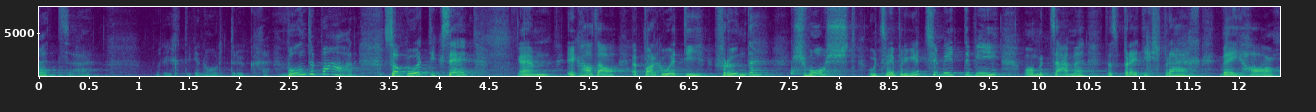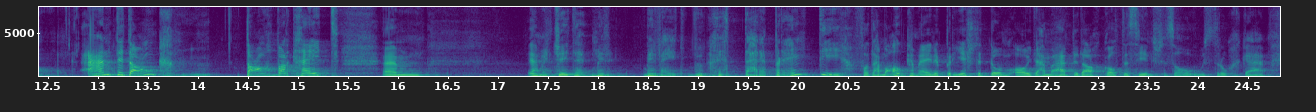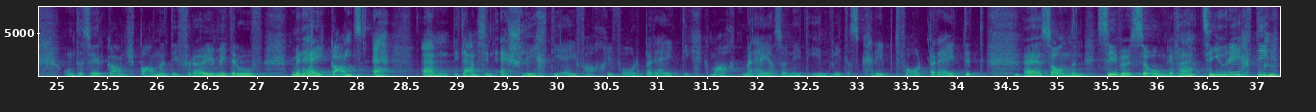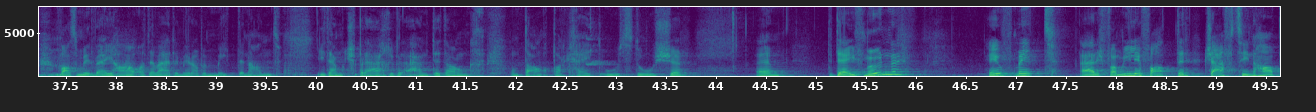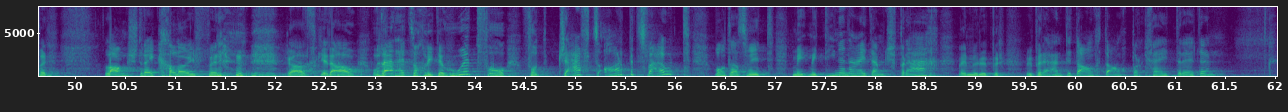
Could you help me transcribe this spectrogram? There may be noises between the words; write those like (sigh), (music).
Jetzt, äh, am richtigen Ort drücken. Wunderbar. So gut, ihr seht, ähm, ich habe da ein paar gute Freunde, Schwost und zwei Brüder mit dabei, wo wir zusammen das Predigtgespräch haben wollen. Erntedank, Dankbarkeit. Ähm, ja, wir entschieden, wir wir wollen wirklich dieser Breite von dem allgemeinen Priestertum auch in diesem Erdendach-Gottesdienst so Ausdruck geben. Und das wird ganz spannend, ich freue mich darauf. Wir haben ganz, äh, ähm, in dem Sinne, eine schlichte, einfache Vorbereitung gemacht. Wir haben also nicht irgendwie das Skript vorbereitet, äh, sondern sie wissen ungefähr die Zielrichtung, was wir wollen haben. Und dann werden wir aber miteinander in diesem Gespräch über Erntedank und Dankbarkeit austauschen. Ähm, der Dave Münner hilft mit. Er ist Familienvater, Geschäftsinhaber, Langstreckenläufer, (laughs) ganz genau. Und er hat so ein bisschen den Hut von, von der Geschäftsarbeitswelt, wo das wird mit, mit Ihnen in diesem Gespräch, wenn wir über, über Erntedank, Dankbarkeit reden.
